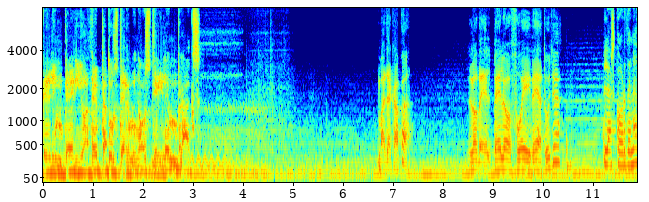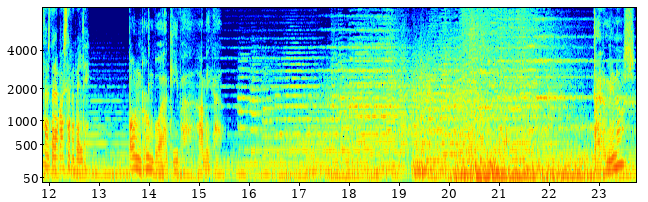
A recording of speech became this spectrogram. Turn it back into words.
El imperio acepta tus términos, Jalen Brax. Vaya capa. ¿Lo del pelo fue idea tuya? Las coordenadas de la base rebelde. Pon rumbo a Akiva, amiga. ¿Términos?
